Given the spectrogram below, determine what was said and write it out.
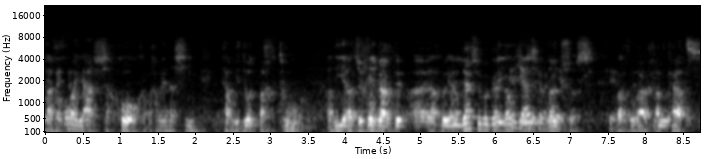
הרחוב היה שחור, כמה כמה אנשים, תלמידות בכתו. אני אז זוכר... גרתם? באלישיב. דויקשוס. כן. בחורה אחת כץ.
